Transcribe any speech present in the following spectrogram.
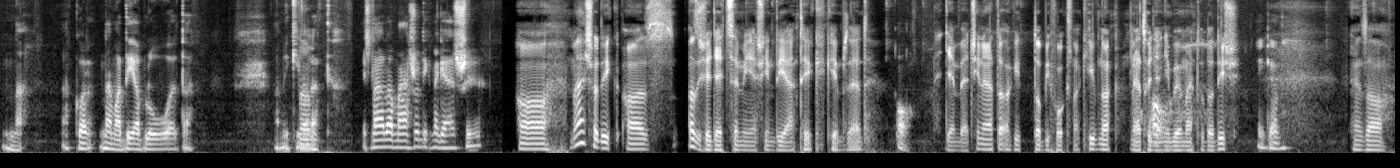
Na, akkor nem a Diablo volt a, ami kimaradt. Nem. És nálad a második, meg első? A második az, az is egy egyszemélyes indi játék, képzeld. Oh. Egy ember csinálta, akit Toby Foxnak hívnak, lehet, hogy oh. ennyiből már tudod is. Igen. Ez a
